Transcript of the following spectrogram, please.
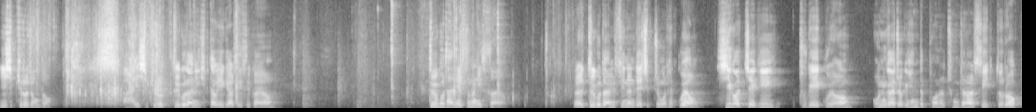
20kg 정도. 아 20kg 들고 다니기 쉽다고 얘기할 수 있을까요? 들고 다닐 수는 있어요. 네, 들고 다닐 수 있는데 집중을 했고요. C거잭이 두 개 있고요. 온 가족이 핸드폰을 충전할 수 있도록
